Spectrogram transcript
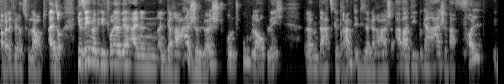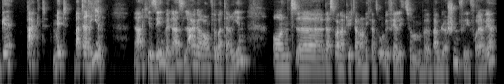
Aber das wäre zu laut. Also, hier sehen wir, wie die Feuerwehr einen, eine Garage löscht und unglaublich, ähm, da hat es gebrannt in dieser Garage, aber die Garage war voll gepackt mit Batterien. Ja, hier sehen wir das, Lagerraum für Batterien. Und äh, das war natürlich dann auch nicht ganz ungefährlich zum, äh, beim Löschen für die Feuerwehr.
